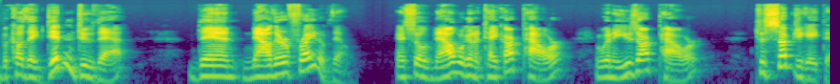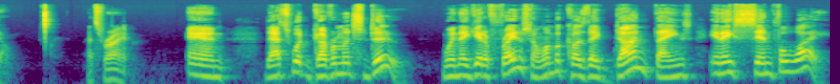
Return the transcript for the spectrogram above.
because they didn't do that, then now they're afraid of them. And so now we're going to take our power, we're going to use our power to subjugate them. That's right. And that's what governments do when they get afraid of someone because they've done things in a sinful way.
